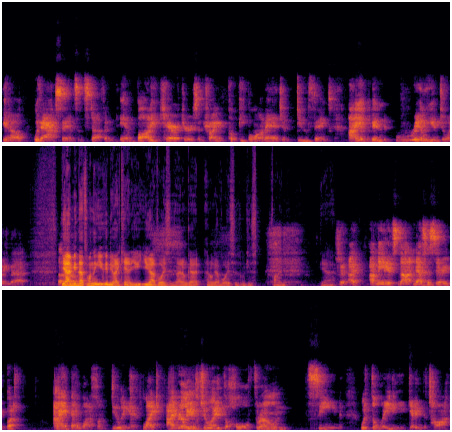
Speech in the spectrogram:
you know, with accents and stuff, and embody characters and try and put people on edge and do things. I have been really enjoying that. yeah, I Uh, mean that's one thing you can do. I can't. You you got voices. I don't got I don't got voices, which is fine. Yeah, I, I mean, it's not necessary, but I had a lot of fun doing it. Like, I really enjoyed the whole throne scene with the lady getting to talk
